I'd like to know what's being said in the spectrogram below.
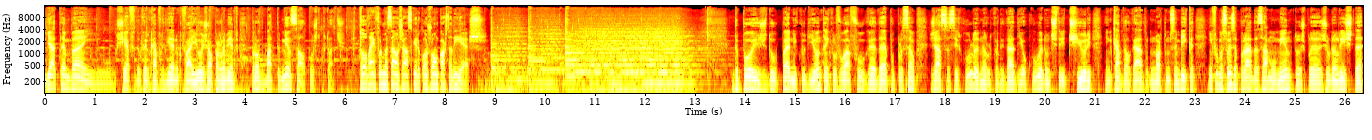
E há também o chefe do governo cabo-verdiano que vai hoje ao Parlamento para o debate mensal com os deputados. Toda a informação já a seguir com João Costa Dias. Depois do pânico de ontem que levou à fuga da população, já se circula na localidade de Okua, no distrito de Chiuri, em Cabo Delgado, no norte de Moçambique, informações apuradas há momentos pela jornalista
